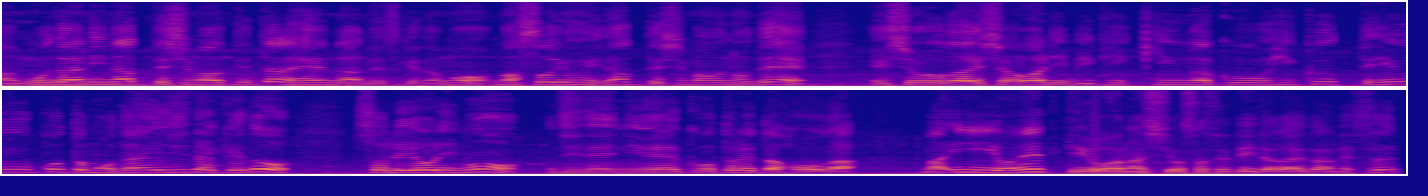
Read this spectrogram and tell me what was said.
まあ、無駄になってしまうって言ったら変なんですけども、まあ、そういうふうになってしまうので障害者割引金額を引くっていうことも大事だけどそれよりも事前に予約を取れた方がまあいいよねっていうお話をさせていただいたんです。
